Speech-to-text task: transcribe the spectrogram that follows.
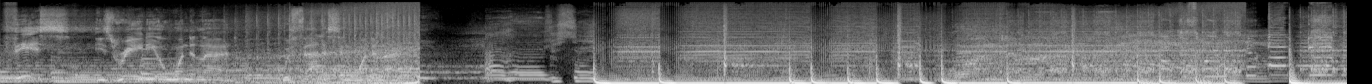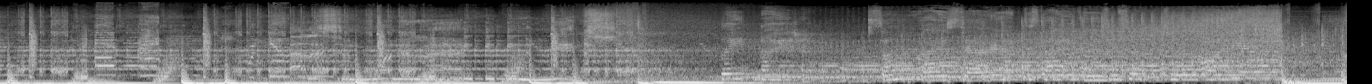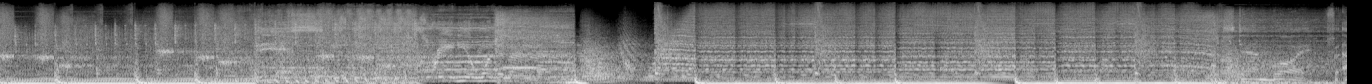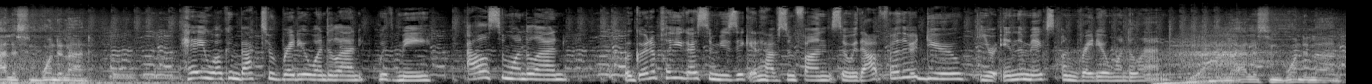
This is Radio Wonderland with Alison Wonderland. Back to Radio Wonderland with me, Alison Wonderland. We're going to play you guys some music and have some fun. So, without further ado, you're in the mix on Radio Wonderland. Alison Wonderland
